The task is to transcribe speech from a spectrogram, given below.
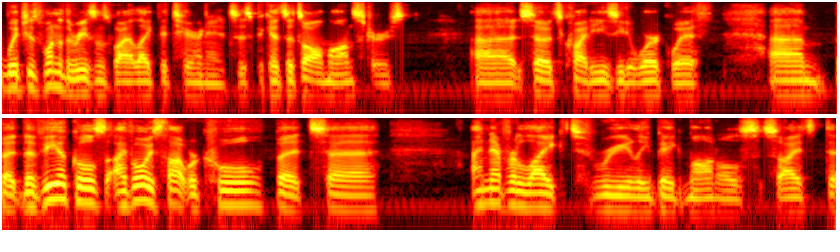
which is one of the reasons why I like the Tyranids, is because it's all monsters. Uh, so it's quite easy to work with. Um, but the vehicles I've always thought were cool, but uh, I never liked really big models. So I t-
